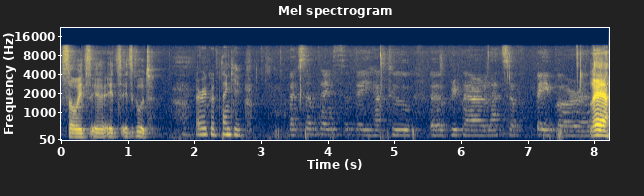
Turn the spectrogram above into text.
So it's, it's, it's good. Very good, thank you. But sometimes they have to uh, prepare lots of paper. yeah,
